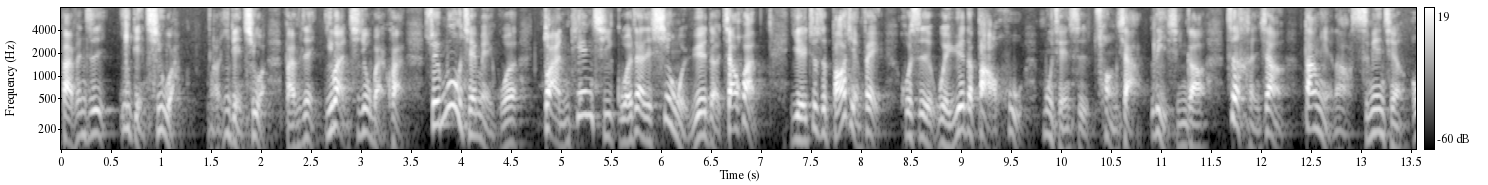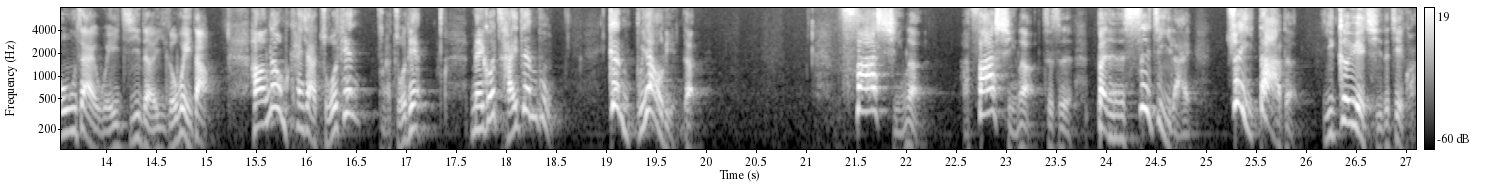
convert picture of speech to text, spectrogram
百分之一点七五啊啊一点七五，百分之一万七千五百块。所以目前美国短天期国债的信用违约的交换，也就是保险费或是违约的保护，目前是创下历新高。这很像当年啊十年前欧债危机的一个味道。好，那我们看一下昨天啊，昨天美国财政部更不要脸的发行了。啊，发行了，这是本世纪以来最大的一个月期的借款。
